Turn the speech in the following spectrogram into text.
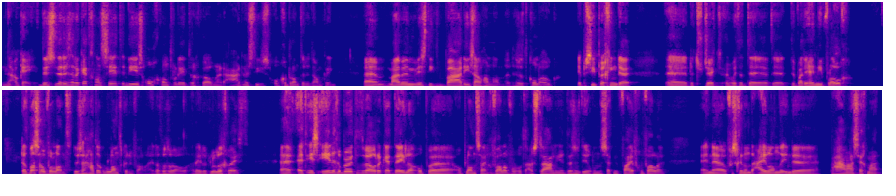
Nou, oké. Dus er is een raket gelanceerd en die is ongecontroleerd teruggekomen naar de aarde. Dus die is opgebrand in de dampkring. Ehm, maar men wist niet waar die zou gaan landen. Dus het kon ook. In principe ging de, eh de traject, hoe het, de, de, de, waar die heen die vloog. Dat was over land. Dus hij had ook op land kunnen vallen. En dat was wel redelijk lullig geweest. Eh, het is eerder gebeurd dat er wel raketdelen op, eh, op land zijn gevallen. Bijvoorbeeld Australië. Dat is een deel van de Saturn V gevallen. En verschillende eilanden in de Bahama's, zeg maar.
